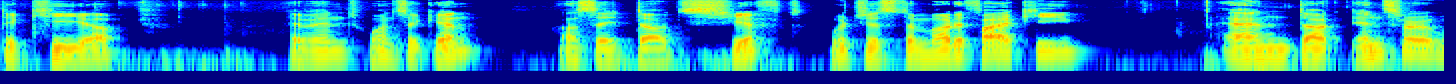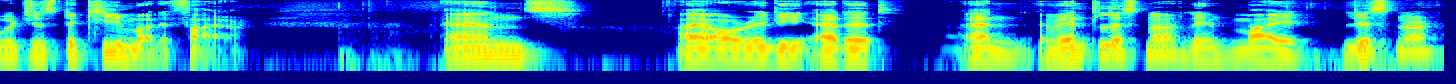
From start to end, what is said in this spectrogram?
the key up event once again. I'll say dot shift, which is the modifier key, and dot enter, which is the key modifier. And I already added an event listener named my listener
